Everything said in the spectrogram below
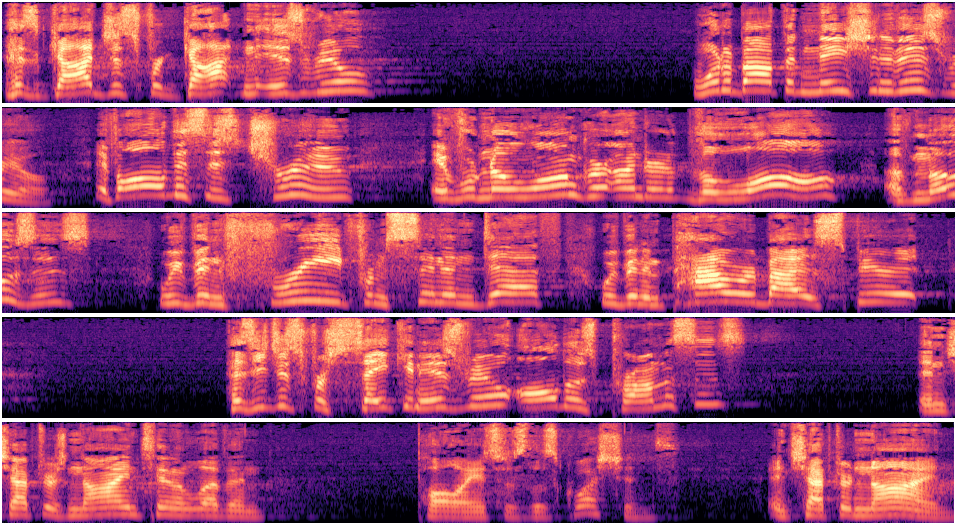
has God just forgotten Israel? What about the nation of Israel? If all this is true, if we're no longer under the law of Moses, we've been freed from sin and death, we've been empowered by his Spirit, has he just forsaken Israel, all those promises? In chapters 9, 10, 11, Paul answers those questions. In chapter 9,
